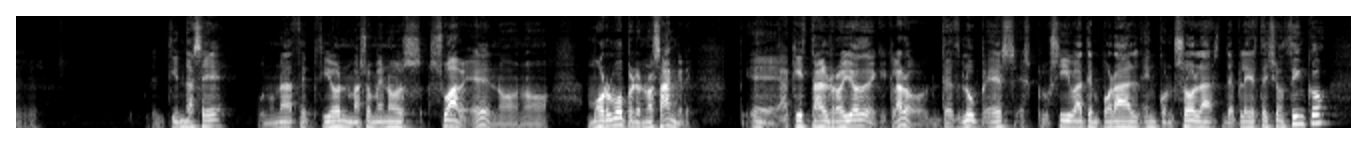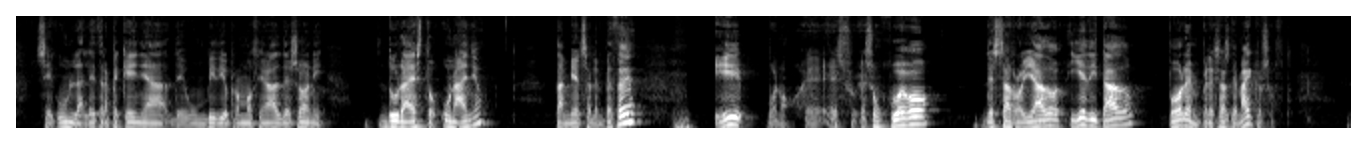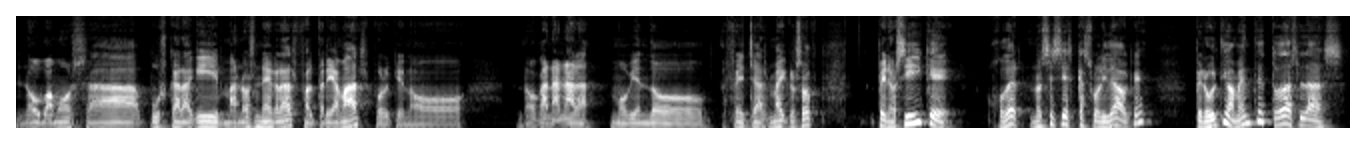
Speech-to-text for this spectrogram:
Entiéndase con una acepción más o menos suave, ¿eh? No, no. Morbo, pero no sangre. Eh, aquí está el rollo de que, claro, Deathloop es exclusiva temporal en consolas de PlayStation 5. Según la letra pequeña de un vídeo promocional de Sony, dura esto un año. También sale en PC. Y, bueno, eh, es, es un juego desarrollado y editado por empresas de Microsoft. No vamos a buscar aquí manos negras, faltaría más, porque no, no gana nada moviendo fechas Microsoft. Pero sí que, joder, no sé si es casualidad o qué, pero últimamente todas las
